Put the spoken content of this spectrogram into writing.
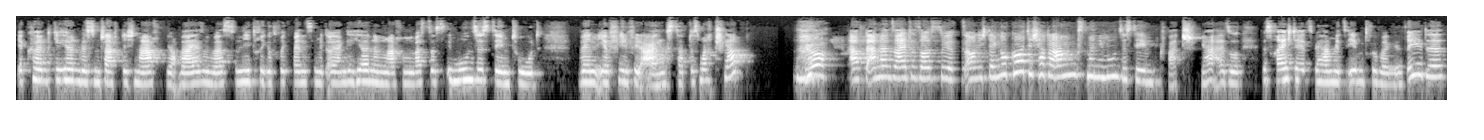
Ihr könnt gehirnwissenschaftlich nachweisen, was niedrige Frequenzen mit euren Gehirnen machen, was das Immunsystem tut, wenn ihr viel, viel Angst habt. Das macht schlapp. Ja. Auf der anderen Seite sollst du jetzt auch nicht denken, oh Gott, ich hatte Angst, mein Immunsystem. Quatsch. Ja, also es reicht ja jetzt, wir haben jetzt eben drüber geredet.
